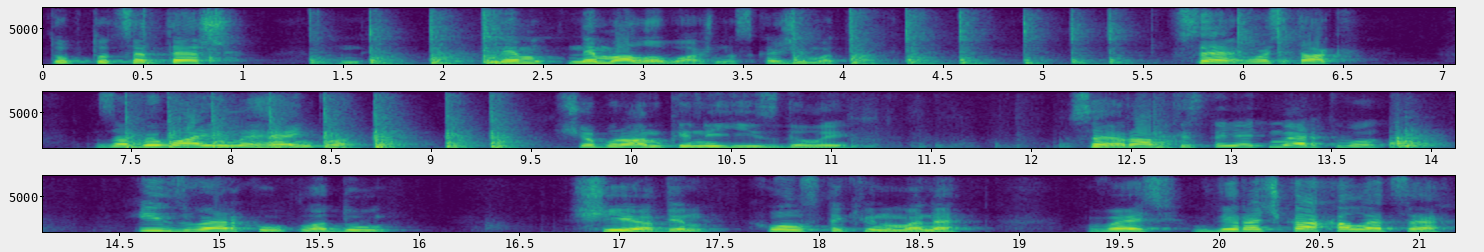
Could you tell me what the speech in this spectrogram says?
Тобто це теж нем- немаловажно, скажімо так. Все, ось так. Забиваю легенько, щоб рамки не їздили. Все, рамки стоять мертво. І зверху кладу ще один холстик. Він у мене весь в дирочках, але це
